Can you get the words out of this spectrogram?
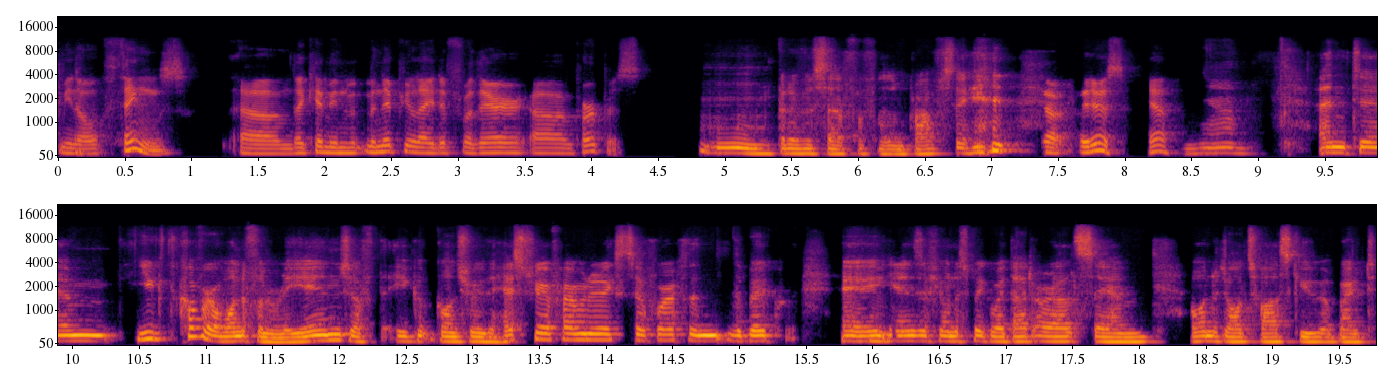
you know, things um, that can be manipulated for their um, purpose. Mm, bit of a self-fulfilling prophecy. yeah, it is. Yeah. Yeah. And um, you cover a wonderful range of the, going through the history of hermeneutics and so forth in the book. Uh, mm. Jens, if you want to speak about that, or else um, I wanted to also ask you about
